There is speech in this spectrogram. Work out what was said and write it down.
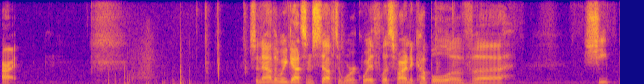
Alright. So now that we got some stuff to work with, let's find a couple of uh, sheep.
